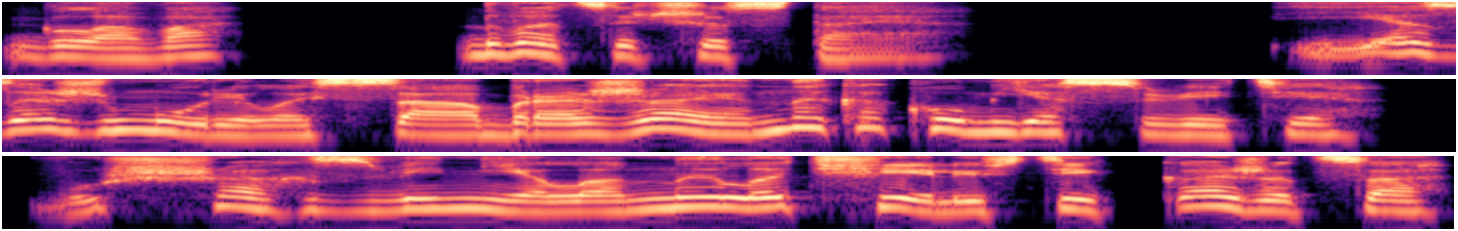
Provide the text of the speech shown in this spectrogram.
Глава двадцать шестая. Я зажмурилась, соображая, на каком я свете. В ушах звенело, ныла челюсть и, кажется,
